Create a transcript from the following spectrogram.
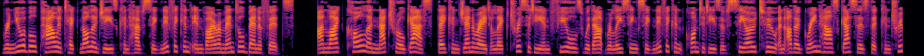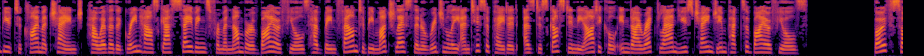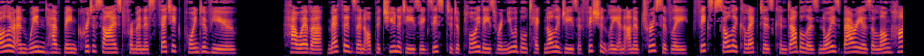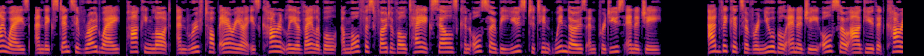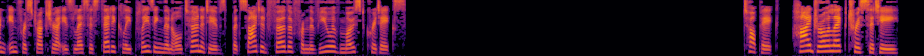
Renewable power technologies can have significant environmental benefits. Unlike coal and natural gas, they can generate electricity and fuels without releasing significant quantities of CO2 and other greenhouse gases that contribute to climate change. However, the greenhouse gas savings from a number of biofuels have been found to be much less than originally anticipated, as discussed in the article Indirect Land Use Change Impacts of Biofuels. Both solar and wind have been criticized from an aesthetic point of view. However, methods and opportunities exist to deploy these renewable technologies efficiently and unobtrusively. Fixed solar collectors can double as noise barriers along highways, and extensive roadway, parking lot, and rooftop area is currently available. Amorphous photovoltaic cells can also be used to tint windows and produce energy. Advocates of renewable energy also argue that current infrastructure is less aesthetically pleasing than alternatives, but cited further from the view of most critics. Topic: Hydroelectricity.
